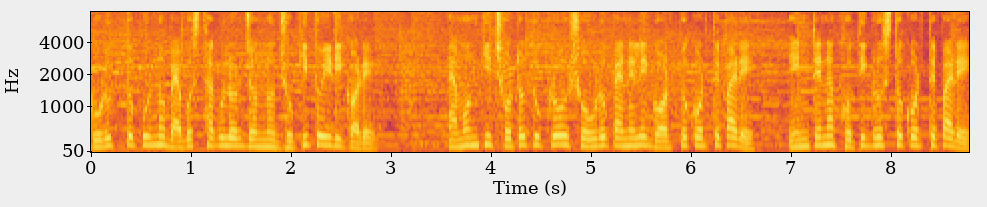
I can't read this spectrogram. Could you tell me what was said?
গুরুত্বপূর্ণ ব্যবস্থাগুলোর জন্য ঝুঁকি তৈরি করে। এমনকি ছোট টুকরো সৌর প্যানেলে গর্ত করতে পারে, এন্টেনা ক্ষতিগ্রস্ত করতে পারে,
